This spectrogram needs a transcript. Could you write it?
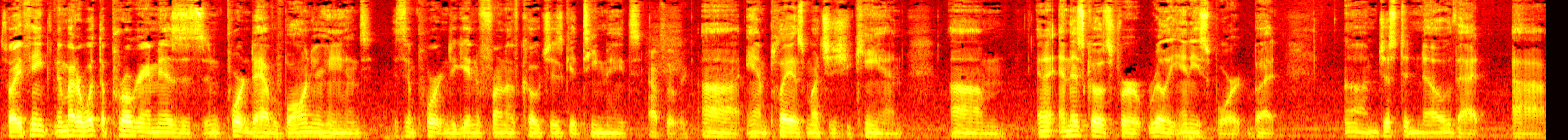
So I think no matter what the program is, it's important to have a ball in your hands. It's important to get in front of coaches, get teammates, Absolutely. uh, and play as much as you can. Um, and, and this goes for really any sport, but um, just to know that uh,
